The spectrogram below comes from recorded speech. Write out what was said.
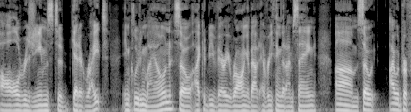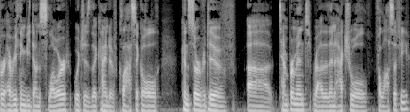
all regimes to get it right including my own. So I could be very wrong about everything that I'm saying. Um, so I would prefer everything be done slower, which is the kind of classical conservative uh, temperament rather than actual philosophy.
